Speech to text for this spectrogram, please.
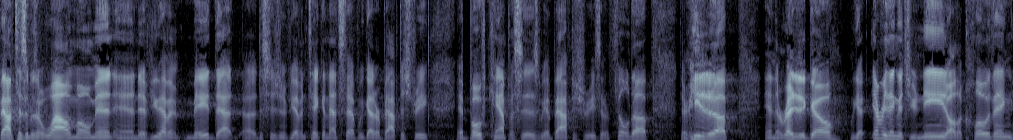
Baptism is a wow moment, and if you haven't made that uh, decision, if you haven't taken that step, we've got our baptistry at both campuses. We have baptistries that are filled up, they're heated up, and they're ready to go. We got everything that you need, all the clothing,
